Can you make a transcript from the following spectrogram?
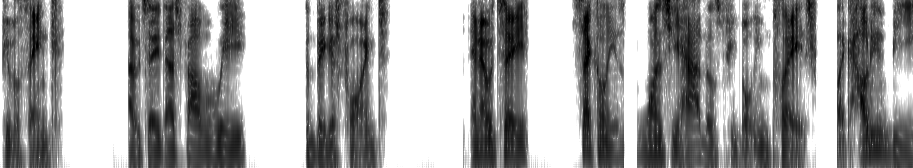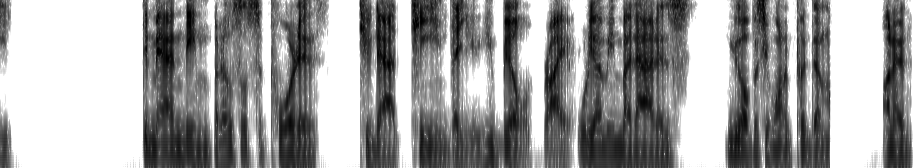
people think. I would say that's probably the biggest point. And I would say, secondly, is once you have those people in place, like how do you be demanding, but also supportive to that team that you, you build, right? What do I mean by that is you obviously want to put them on a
